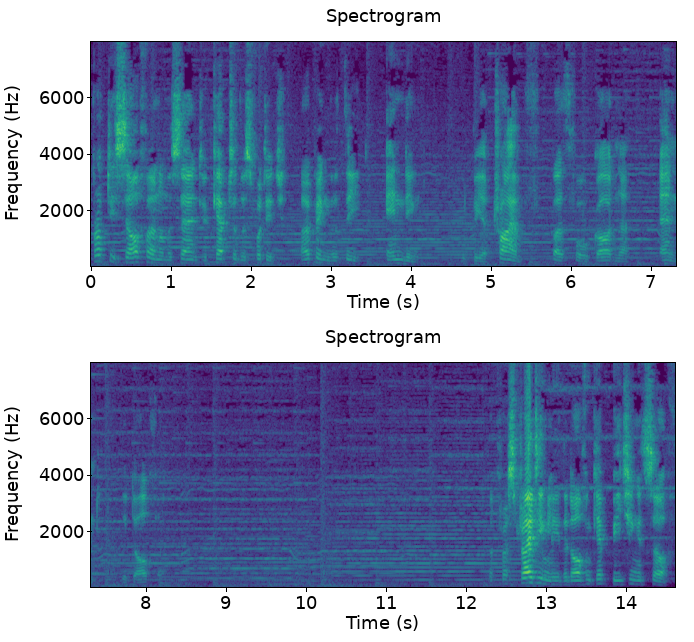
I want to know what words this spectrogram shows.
propped his cell phone on the sand to capture this footage, hoping that the ending would be a triumph both for Gardiner and the dolphin. But frustratingly, the dolphin kept beaching itself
